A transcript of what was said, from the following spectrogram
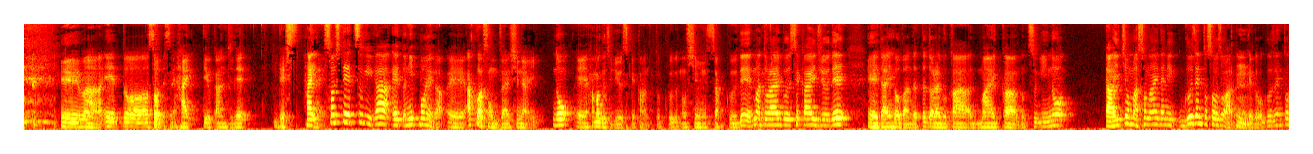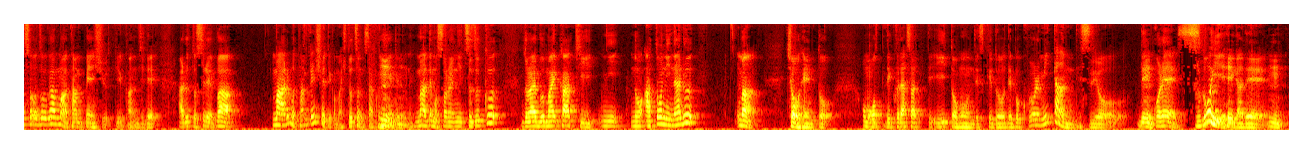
えー、まあ、えっ、と、そうですね。はい。っていう感じで、です。はい。はいそして次が、えっ、と、日本映画、えー、悪は存在しないの、えー浜口竜介監督の新作で、まあ、ドライブ、世界中で、えー大評判だったドライブカー、マイカーの次の、あ一応まあその間に偶然と想像はあるんだけど、偶然と想像がまあ短編集っていう感じであるとすれば、まああれも短編集っていうかまあ一つの作品やけどね、まあでもそれに続くドライブ・マイ・カーキーにの後になる、まあ長編と思ってくださっていいと思うんですけど、で、僕これ見たんですよ。で、うんこれ、すごい映画で、うん。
